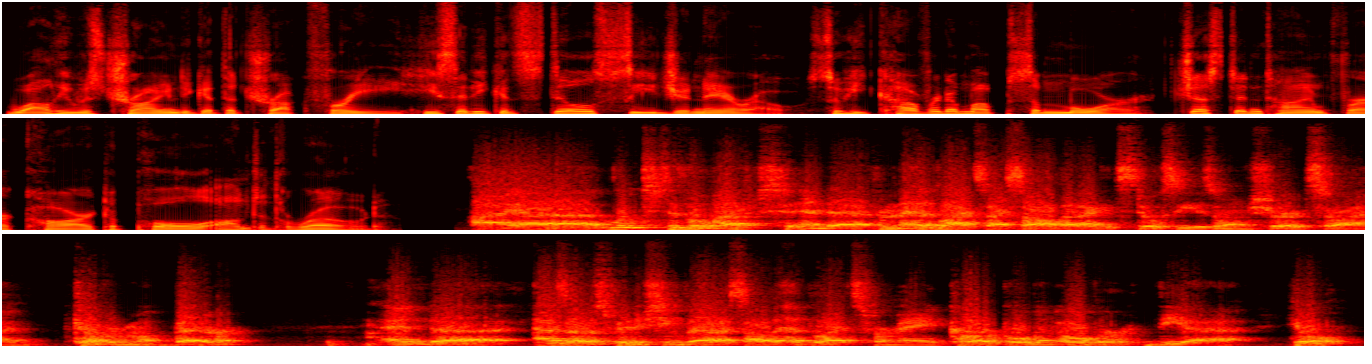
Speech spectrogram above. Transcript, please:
While he was trying to get the truck free, he said he could still see Gennaro, so he covered him up some more just in time for a car to pull onto the road. I uh, looked to the left, and uh, from the headlights, I saw that I could still see his own shirt, so I covered him up better. And uh, as I was finishing that, I saw the headlights from a car pulling over the uh, hill.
